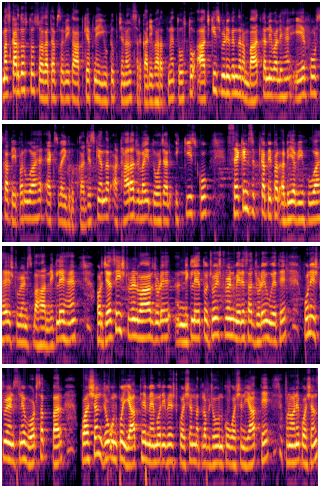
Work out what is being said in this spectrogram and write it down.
नमस्कार दोस्तों, स्वागत है आप सभी का आपके अपने YouTube चैनल सरकारी भारत में। दोस्तों, आज की इस वीडियो के अंदर हम बात करने वाले हैं एयरफोर्स का पेपर हुआ है एक्स वाई ग्रुप का, जिसके अंदर 18 जुलाई 2021 को सेकंड शिफ्ट का पेपर अभी अभी हुआ है स्टूडेंट्स बाहर निकले हैं। और जैसे ही स्टूडेंट बाहर जुड़े, निकले तो जो स्टूडेंट मेरे साथ जुड़े हुए थे, उन स्टूडेंट्स ने व्हाट्सअप पर क्वेश्चन जो उनको याद थे मेमोरी बेस्ड क्वेश्चन मतलब जो उनको क्वेश्चन याद थे, उन्होंने क्वेश्चन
